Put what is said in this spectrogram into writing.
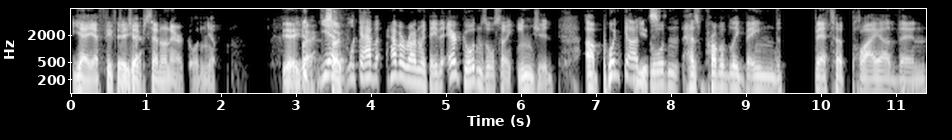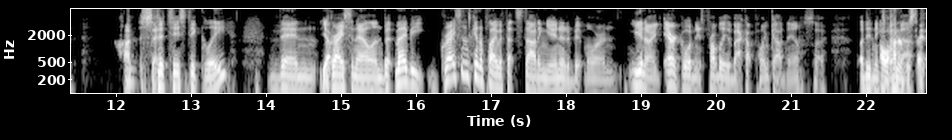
yeah, yeah, you fifty go. two percent on Eric Gordon. Yep. There you go. Yeah, So look, have a, have a run with either. Eric Gordon's also injured. Uh, point guard He is. Gordon has probably been the better player than 100%. statistically than Yep. Grayson Allen, but maybe Grayson's going to play with that starting unit a bit more. And you know, Eric Gordon is probably the backup point guard now, so I didn't Oh, expect 100%. that.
